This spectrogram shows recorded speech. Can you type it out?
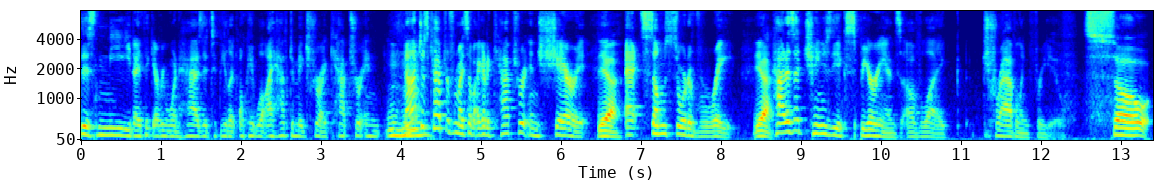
this need. I think everyone has it to be like, okay, well, I have to make sure I capture and not just capture for myself. I got to capture it and share it. Mm-hmm. Yeah. At some sort of rate. Yeah. How does that change the experience of like traveling for you? So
